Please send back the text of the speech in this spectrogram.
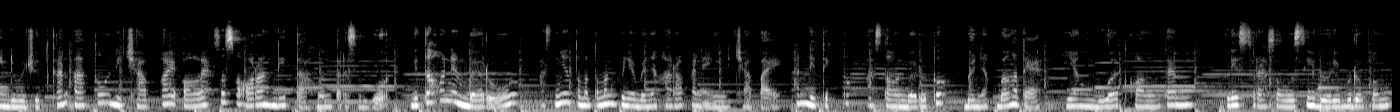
ingin diwujudkan atau dicapai oleh seseorang di tahun tersebut. Di tahun yang baru, pastinya teman-teman punya banyak harapan yang ingin dicapai. Kan di TikTok pas tahun baru tuh banyak banget ya yang buat konten list resolusi 2024.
